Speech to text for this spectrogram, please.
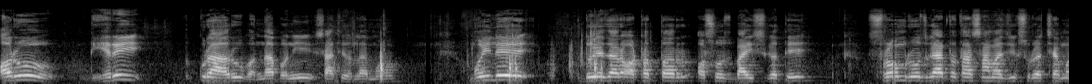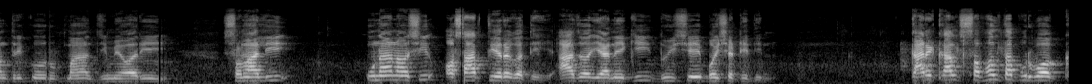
अरू धेरै कुराहरू भन्दा पनि साथीहरूलाई म मैले दुई हजार अठहत्तर असोज बाइस गते श्रम रोजगार तथा सामाजिक सुरक्षा मन्त्रीको रूपमा जिम्मेवारी सम्हाली उनासी असार तेह्र गते आज यानि कि दुई सय बैसठी दिन। कार्यकाल सफलतापूर्वक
